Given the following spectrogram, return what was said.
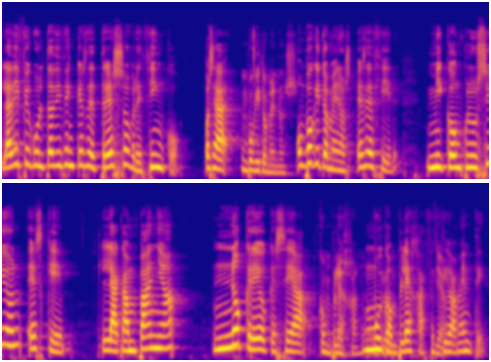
la dificultad dicen que es de 3 sobre 5. O sea, Un poquito menos. un poquito menos. Es decir, mi conclusión es que la campaña no creo que sea Compleja. ¿no? muy compleja, efectivamente.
